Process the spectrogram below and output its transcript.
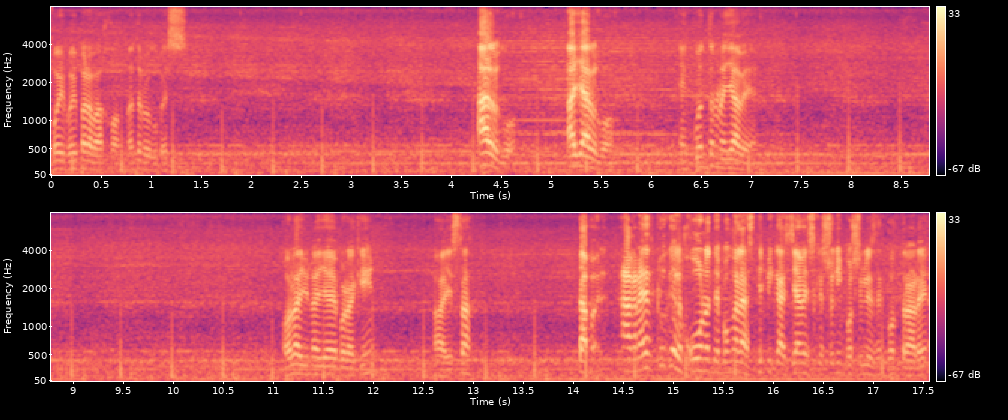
Voy, voy para abajo, no te preocupes. Algo. Hay algo. Encuentro una llave. Hola, hay una llave por aquí. Ahí está. Agradezco que el juego no te ponga las típicas llaves que son imposibles de encontrar, ¿eh?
